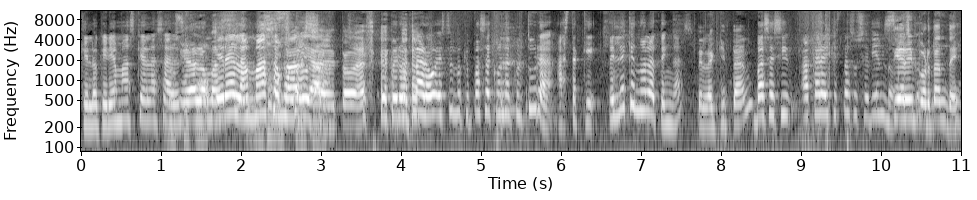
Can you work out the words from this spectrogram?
que lo quería más que a la sal Era la más, era la más supo sabia amorosa. de todas. Pero claro, esto es lo que pasa con la cultura. Hasta que el día que no la tengas, Te la quitan. vas a decir, ah, caray, ¿qué está sucediendo? Sí, era Es importante.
